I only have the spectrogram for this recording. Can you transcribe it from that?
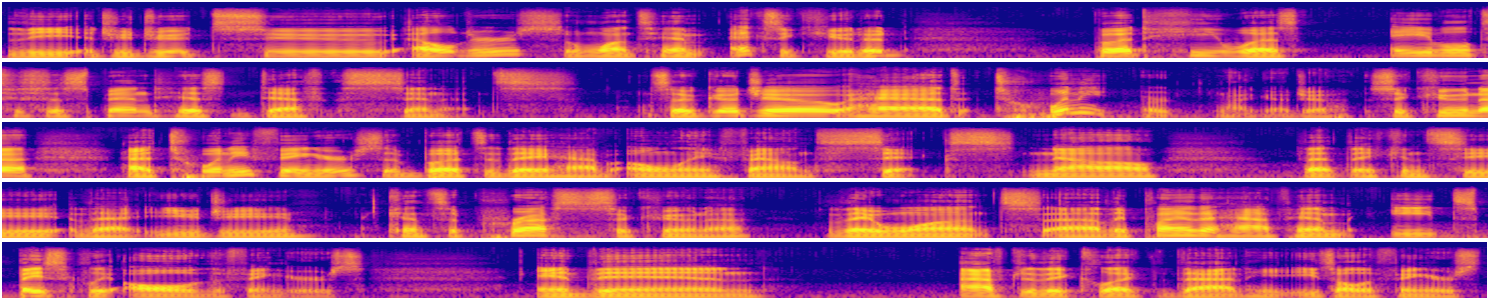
the Jujutsu elders want him executed, but he was able to suspend his death sentence. So Gojo had 20, or not Gojo, Sukuna had 20 fingers, but they have only found six. Now that they can see that Yuji can suppress Sukuna, they want, uh, they plan to have him eat basically all of the fingers. And then after they collect that and he eats all the fingers,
